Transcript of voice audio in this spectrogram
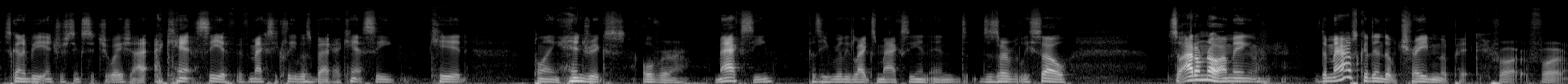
it's going to be an interesting situation. I, I can't see if, if Maxi Kleber's back, I can't see Kidd playing Hendricks over Maxi because he really likes Maxi and, and deservedly so. So I don't know. I mean, the Mavs could end up trading the pick for for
